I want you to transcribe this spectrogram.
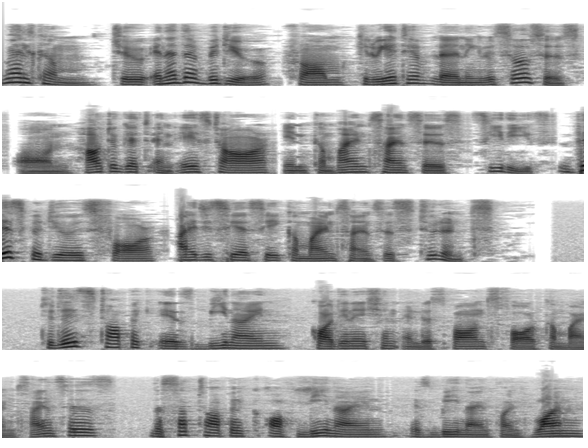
Welcome to another video from Creative Learning Resources on how to get an A star in Combined Sciences series. This video is for IGCSE Combined Sciences students. Today's topic is B9 Coordination and Response for Combined Sciences. The subtopic of B9 is B9.1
